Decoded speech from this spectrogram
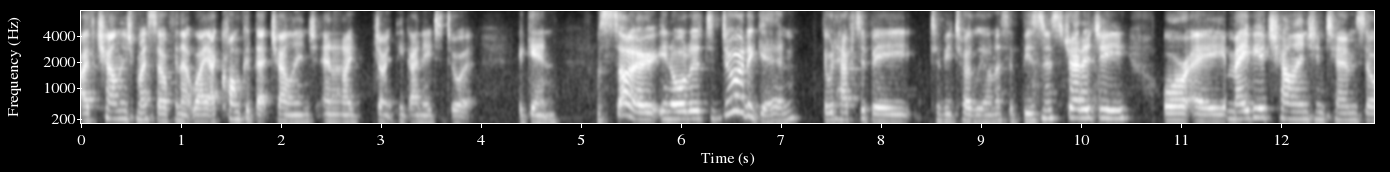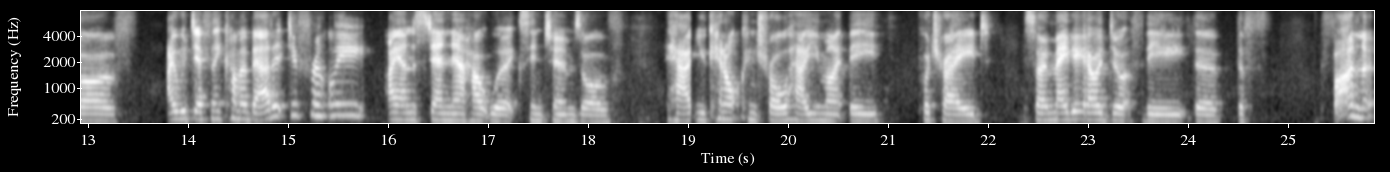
i've challenged myself in that way. I conquered that challenge and i don't think i need to do it again. So in order to do it again it would have to be to be totally honest a business strategy or a maybe a challenge in terms of i would definitely come about it differently. I understand now how it works in terms of how you cannot control how you might be portrayed so maybe I would do it for the the the fun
